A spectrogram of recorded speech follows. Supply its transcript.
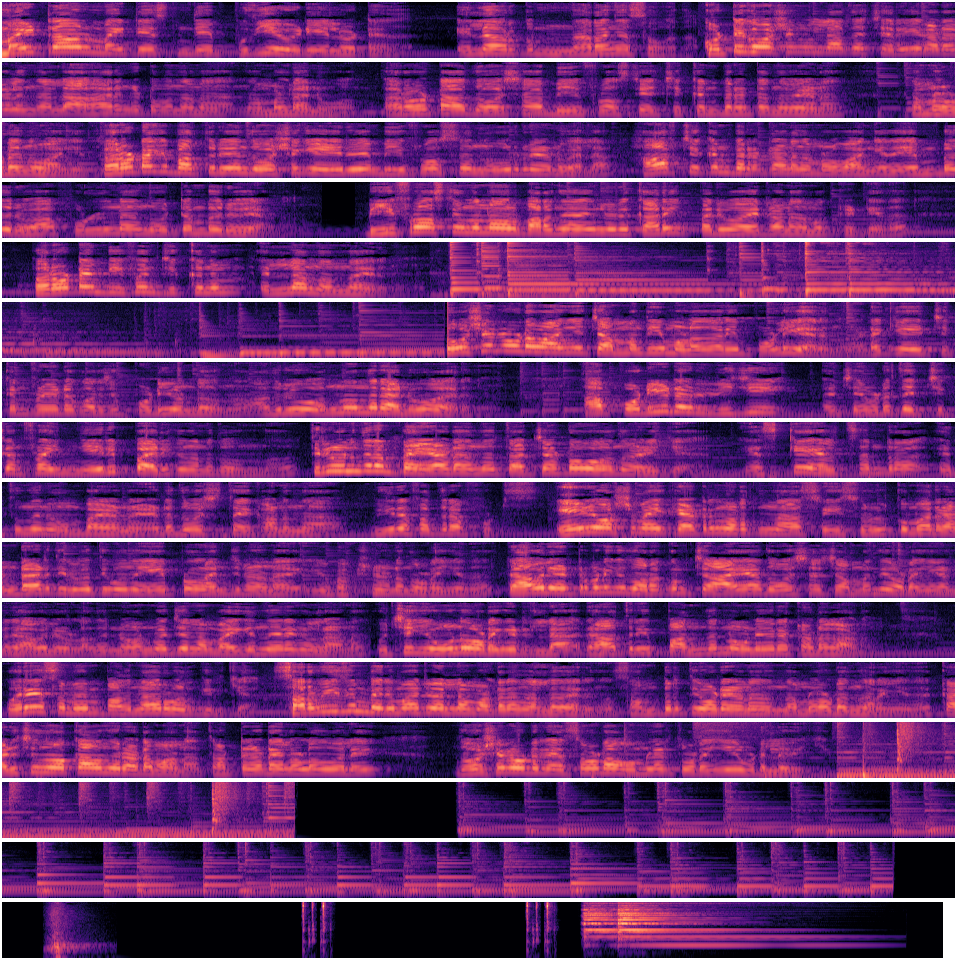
My travel my ടേസ്റ്റിന്റെ പുതിയ വീഡിയോയിലോട്ട് എല്ലാവർക്കും നിറഞ്ഞ സ്വാഗതം. കൊട്ടിഘോഷങ്ങളില്ലാത്ത ചെറിയ കടകളിൽ നല്ല ആഹാരം കിട്ടുമെന്നാണ് നമ്മളുടെ അനുഭവം. Parotta dosa beef roast chicken പെരട്ട് എന്നിവയാണ് നമ്മൾ ഇവിടെ നിന്ന് വാങ്ങിയത്. പെറോട്ടയ്ക്ക് പത്ത് രൂപയും ദോശയ്ക്ക് ഏഴ് രൂപയും ബീഫ് റോസ്റ്റിന് നൂറ് രൂപയാണ് വില. ഹാഫ് ചിക്കൻ പെരട്ടാണ് നമ്മൾ വാങ്ങിയത് എൺപത് രൂപ ഫുള്ളിന് നൂറ്റമ്പത് രൂപയാണ്. ബീഫ് റോസ്റ്റ് എന്നാണ് അവർ പറഞ്ഞതെങ്കിൽ ഒരു കറി പരിവായിട്ടാണ് നമുക്ക് കിട്ടിയത്. പെറോട്ടയും ബീഫും ചിക്കനും എല്ലാം നന്നായിരുന്നു. ദോശയുടെ വാങ്ങിയ ചമ്മന്തിയും മുളകറിയും പൊളിയായിരുന്നു. ഇടയ്ക്ക് ചിക്കൻ ഫ്രൈയുടെ കുറച്ച് പൊടി ഉണ്ടെന്ന് അതൊരു ഒന്നൊന്നര അനുഭവമായിരുന്നു. ആ പൊടിയുടെ ഒരു രുചി വെച്ച് ഇവിടുത്തെ ചിക്കൻ ഫ്രൈ ഞെരിപ്പായിരിക്കും എന്നാണ് തോന്നുന്നത്. തിരുവനന്തപുരം പേയാട് എന്ന് തച്ചാട്ടോ പോകുന്ന വഴിക്ക് എസ് കെ ഹെൽത്ത് സെന്റർ എത്തുന്നതിന് മുമ്പാണ് ഇടതുവശത്തെ കാണുന്ന വീരഭദ്ര ഫുഡ്സ്. ഏഴ് വർഷമായി കാറ്ററിംഗ് നടത്തുന്ന ശ്രീ സുനിൽകുമാർ രണ്ടായിരത്തി ഇരുപത്തി മൂന്ന് ഏപ്രിൽ അഞ്ചിനാണ് ഈ ഭക്ഷണം തുടങ്ങിയത്. രാവിലെ എട്ട് മണിക്ക് തുറക്കും ചായ ദോശ ചമ്മന്തി തുടങ്ങിയാണ് രാവിലെ ഉള്ളത്. നോൺ വെജ് എല്ലാം വൈകുന്നേരങ്ങളിലാണ്. ഉച്ചയ്ക്ക് ഊണ് തുടങ്ങിയിട്ടില്ല. രാത്രി പന്ത്രണ്ട് മണിവരെ കട കാണും. ഒരേ സമയം പതിനാറ് പേർക്ക് ഇരിക്കാം. സർവീസും പെരുമാറ്റവും എല്ലാം വളരെ നല്ലതായിരുന്നു. സംതൃപ്തിയോടെയാണ് നമ്മളവിടെ നിന്ന് ഇറങ്ങിയത്. കഴിച്ചു നോക്കാവുന്ന ഒരു ഇടമാണ് തട്ടുകടയിലുള്ളതുപോലെ ദോശയുടെ രസോട ഓംലെറ്റ് തുടങ്ങിയ ഇവിടെ ലഭിക്കും.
